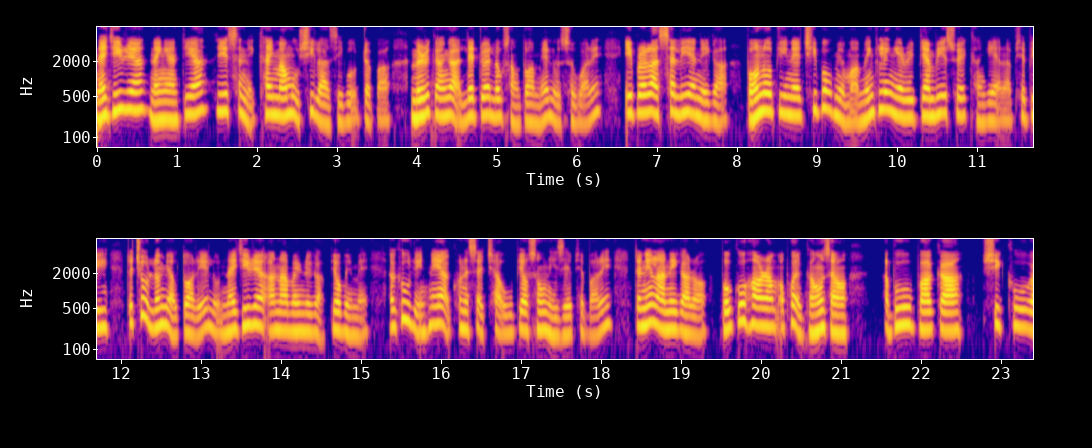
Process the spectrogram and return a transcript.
နိုင်ဂျီးရီးယားနိုင်ငံတရားရေးစနစ်ခိုင်မာမှုရှိလာစေဖို့အတွက်ပါအမေရိကန်ကလက်တွဲလှုပ်ဆောင်သွားမယ်လို့ဆိုပါတယ်။ဧပြီလ14ရက်နေ့ကဘော်နိုပြည်နယ်ချီပုတ်မြို့မှာမင်းကလင်းငယ်တွေပြန်ပြီးအဆွဲခံခဲ့ရတာဖြစ်ပြီးတချို့လွတ်မြောက်သွားတယ်လို့နိုင်ဂျီးရီးယားအာဏာပိုင်တွေကပြောပေမဲ့အခုထိ286ဦးပျောက်ဆုံးနေဆဲဖြစ်ပါတယ်။တနင်္လာနေ့ကတော့ဘိုကိုဟာရမ်အဖွဲ့ခေါင်းဆောင်အဘူဘာကာ ရှိခိုးက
